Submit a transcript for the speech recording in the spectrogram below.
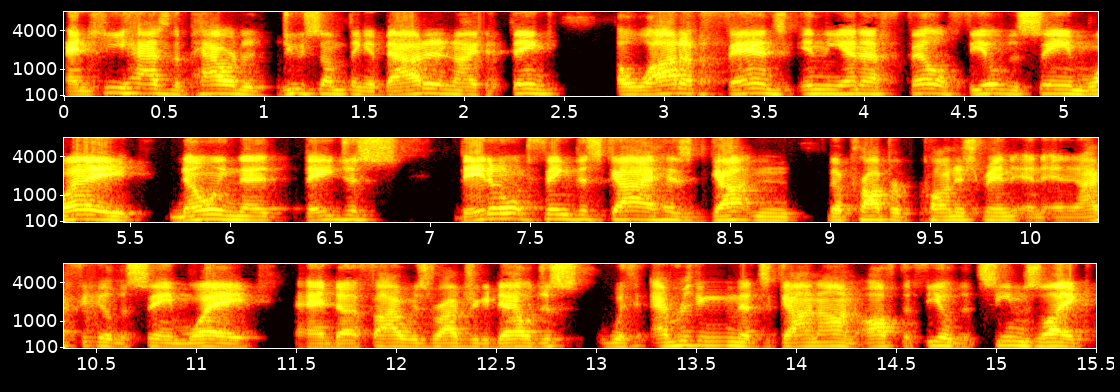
And he has the power to do something about it. And I think a lot of fans in the NFL feel the same way, knowing that they just they don't think this guy has gotten the proper punishment. And, and I feel the same way. And uh, if I was Roger Goodell, just with everything that's gone on off the field, it seems like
